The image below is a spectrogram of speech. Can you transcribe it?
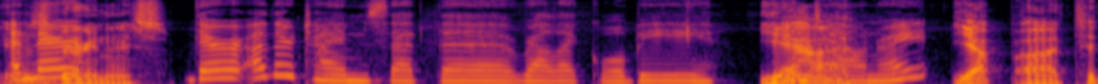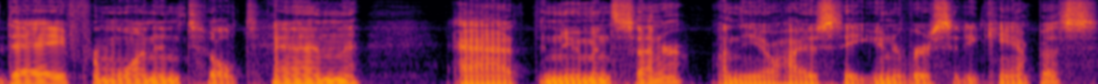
It And was there- very nice. There are other times that the relic will be Yeah. in town, right? Yep. Uh, today from 1 until 10 at the Newman Center on the Ohio State University campus.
